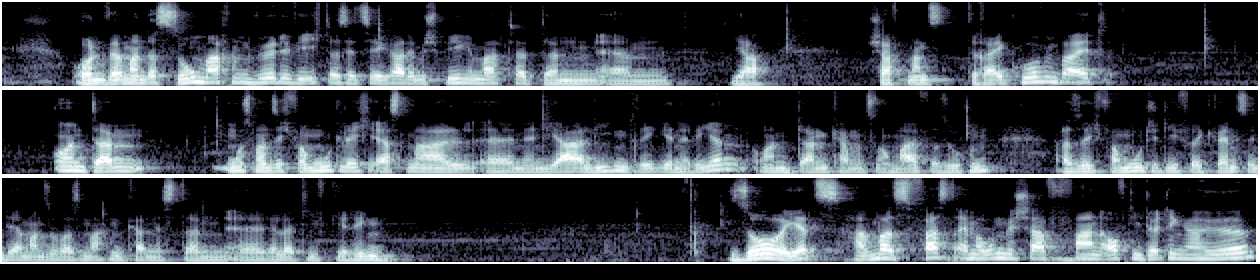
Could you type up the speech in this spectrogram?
Und wenn man das so machen würde, wie ich das jetzt hier gerade im Spiel gemacht habe, dann ähm, ja, schafft man es drei Kurven weit und dann muss man sich vermutlich erstmal äh, ein Jahr liegend regenerieren und dann kann man es nochmal versuchen. Also ich vermute, die Frequenz, in der man sowas machen kann, ist dann äh, relativ gering. So, jetzt haben wir es fast einmal rumgeschafft, fahren auf die Döttinger Höhe.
